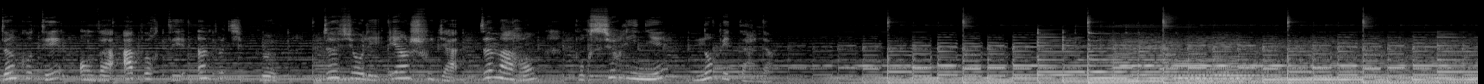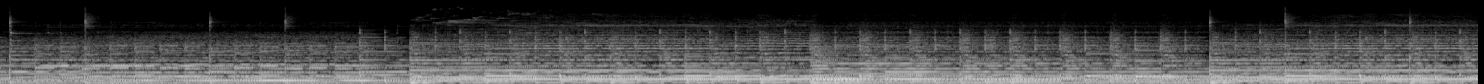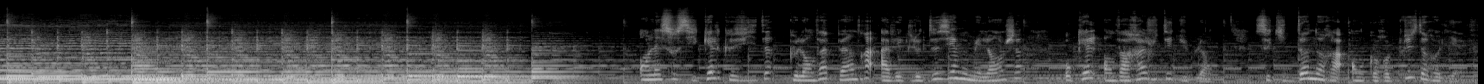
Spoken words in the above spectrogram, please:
D'un côté, on va apporter un petit peu de violet et un chouïa de marron pour surligner nos pétales. Que l'on va peindre avec le deuxième mélange auquel on va rajouter du blanc, ce qui donnera encore plus de relief.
